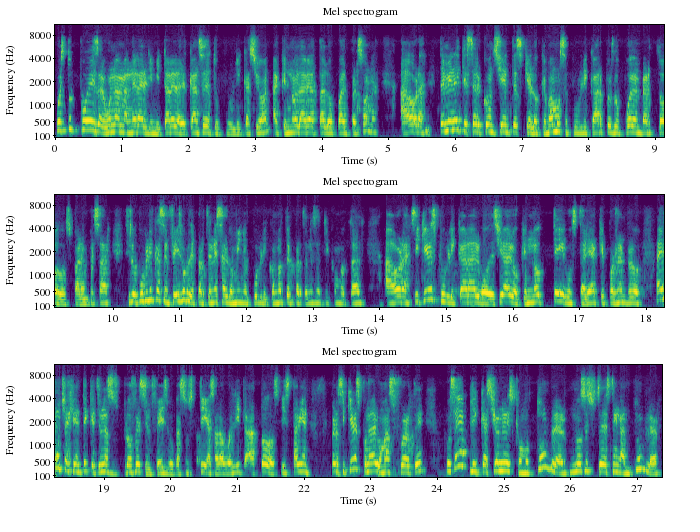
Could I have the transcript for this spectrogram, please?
pues tú puedes de alguna manera limitar el alcance de tu publicación a que no la vea tal o cual persona. Ahora, también hay que ser conscientes que lo que vamos a publicar, pues lo pueden ver todos, para empezar. Si lo publicas en Facebook, le pertenece al dominio público, no te pertenece a ti como tal. Ahora, si quieres publicar algo, decir algo que no te gustaría que, por ejemplo, hay mucha gente que tiene a sus profes en Facebook, a sus tías, a la abuelita, a todos, y está bien, pero si quieres poner algo más fuerte, pues hay aplicaciones como Tumblr, no sé si ustedes tengan Tumblr,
